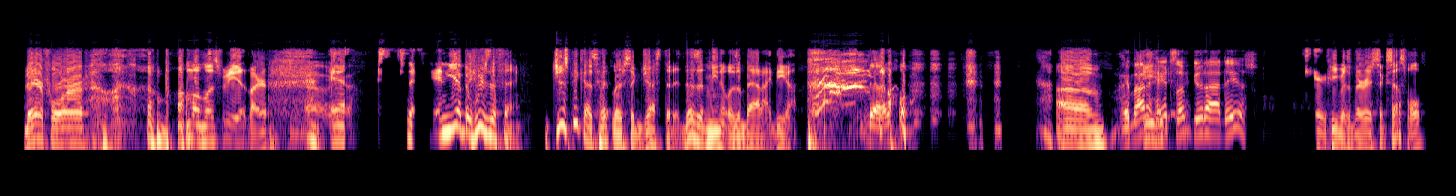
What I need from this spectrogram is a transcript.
therefore, Obama must be Hitler. Oh, and yeah. and yeah, but here's the thing: just because Hitler suggested it doesn't mean it was a bad idea. No, Um, he might have had some good ideas. he was very successful.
